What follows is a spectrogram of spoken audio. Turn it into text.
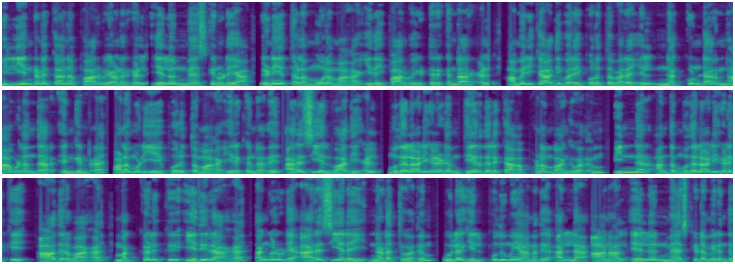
மில்லியன் கணக்கான பார்வையாளர்கள் எலோன் மேஸ்கினுடைய இணையதளம் மூலமாக இதை பார்வையிட்டிருக்கின்றார்கள். அமெரிக்க அதிபரை பொறுத்தவரையில் நக்குண்டார் நாவிழந்தார் என்கின்ற பழமொழியை பொருத்தமாக இருக்கின்றது. அரசியல்வாதிகள் முதலாளிகளிடம் தேர்தலுக்காக பணம் வாங்குவதும் பின்னர் அந்த முதலாளிகளுக்கு ஆதரவாக மக்களுக்கு எதிராக தங்களுடைய அரசியலை நடத்துவதும் உலகில் புதுமையானது அல்ல. ஆனால் எலன் மேஸ்கிடமிருந்து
